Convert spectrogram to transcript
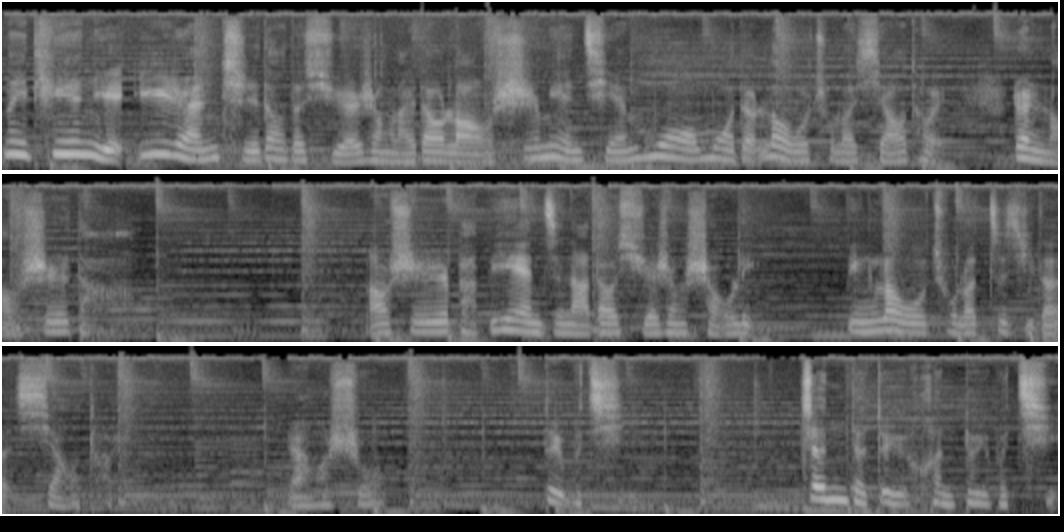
那天也依然迟到的学生来到老师面前，默默地露出了小腿，任老师打。老师把辫子拿到学生手里，并露出了自己的小腿，然后说：“对不起，真的对很对不起，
